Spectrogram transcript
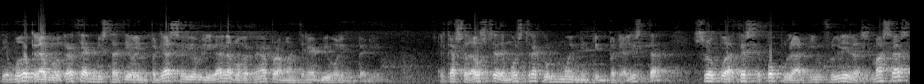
de modo que la burocracia administrativa imperial se vio obligada a gobernar para mantener vivo el imperio. El caso de Austria demuestra que un movimiento imperialista solo puede hacerse popular e influir en las masas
